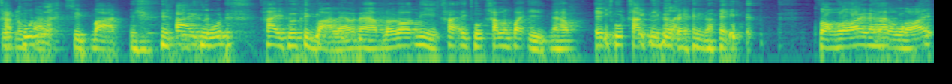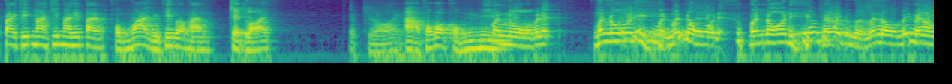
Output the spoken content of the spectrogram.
คัค่าดลงทุนไปเท่าไหร่สิบบาทค่าทุนค่าเอ็กทูสิบบาทแล้วนะครับ แล้วก็นี่ค่าเอ็กทูคัดลงไปอีกนะครับเอ็กทูคัดนี่คือแพงหน่อยสองร้อยนะฮะ200คิดไปคิดมาคิดมาคิดไป ผมว่าอยู่ที่ประมาณเจ็ดร้อยเจ็ดร้อยอ่าเพราะว่าผมมีมโนไปะเนี่ย มโนดิเหมือนมโนเนี่ยมโนดิพูดพูดเหมือนมโนไม่ไม่มีเอา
